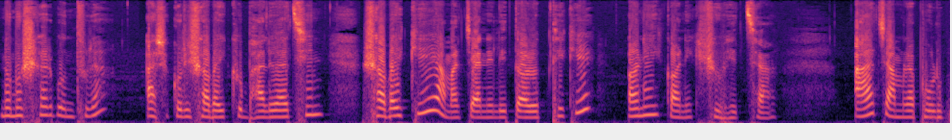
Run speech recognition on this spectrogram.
নমস্কার বন্ধুরা, আশা করি সবাই খুব ভালো আছেন। সবাইকে আমার চ্যানেলের তরফ থেকে অনেক অনেক শুভেচ্ছা। আজ আমরা পড়ব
